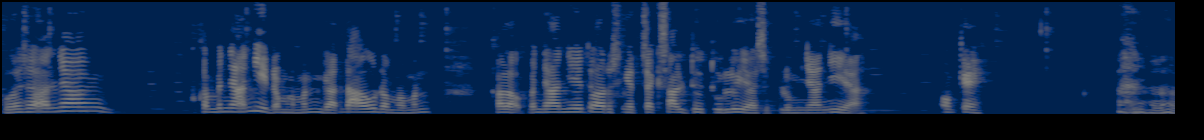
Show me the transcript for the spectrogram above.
Gua soalnya bukan penyanyi teman-teman, nggak tahu teman-teman. Kalau penyanyi itu harus ngecek saldo dulu ya sebelum nyanyi ya. Oke.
